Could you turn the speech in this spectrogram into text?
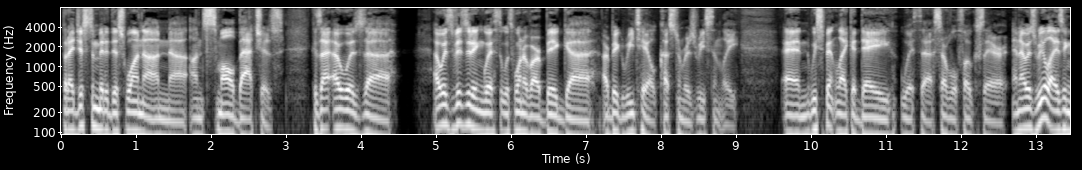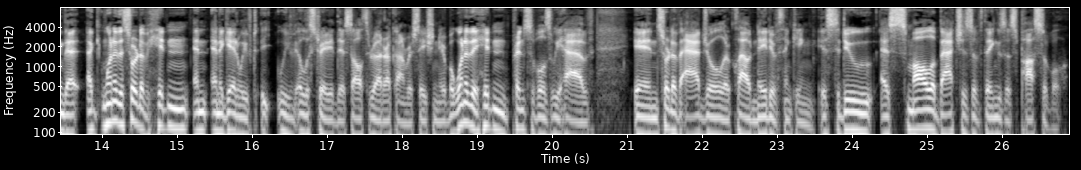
but I just submitted this one on, uh, on small batches because I, I, was, uh, I was visiting with, with one of our big, uh, our big retail customers recently and we spent like a day with uh, several folks there. And i was realizing that uh, one of the sort of hidden and, and again we've we've illustrated this all throughout our conversation here but one of the hidden principles we have in sort of agile or cloud native thinking is to do as small a batches of things as possible.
